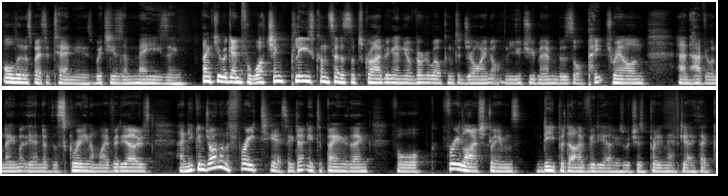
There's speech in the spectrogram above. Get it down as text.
all in the space of 10 years, which is amazing. Thank you again for watching. Please consider subscribing and you're very welcome to join on YouTube members or Patreon and have your name at the end of the screen on my videos. And you can join on the free tier, so you don't need to pay anything for free live streams, deeper dive videos, which is pretty nifty, I think.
